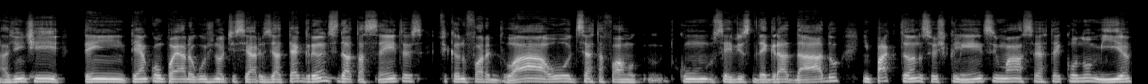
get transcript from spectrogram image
A gente tem, tem acompanhado alguns noticiários de até grandes data centers ficando fora do ar ou, de certa forma, com um serviço degradado, impactando seus clientes e uma certa economia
